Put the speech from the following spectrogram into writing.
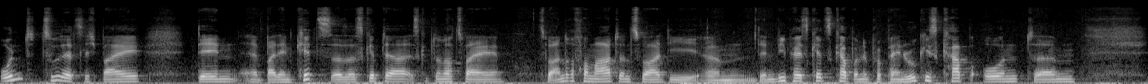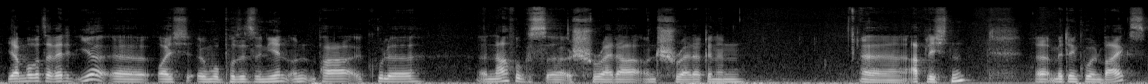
und zusätzlich bei den, bei den Kids. Also es gibt ja, es gibt ja noch zwei, zwei andere Formate und zwar die, ähm, den V-Pace Kids Cup und den Propane Rookies Cup und ähm, ja, Moritz, da werdet ihr äh, euch irgendwo positionieren und ein paar coole äh, Nachwuchs-Shredder und Shredderinnen äh, ablichten äh, mit den coolen Bikes.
